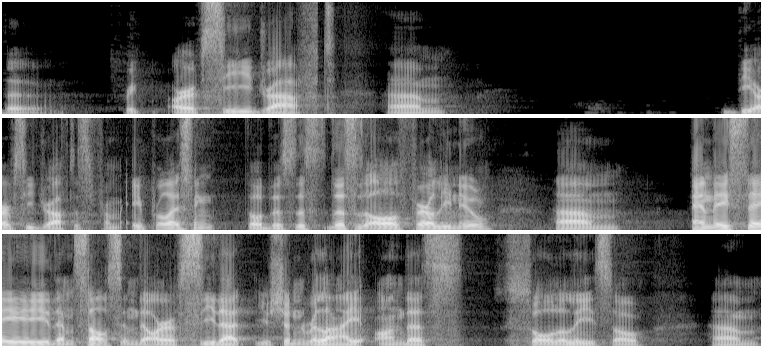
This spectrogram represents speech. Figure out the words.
the RFC draft. Um, the RFC draft is from April, I think. So this, this, this is all fairly new. Um, and they say themselves in the RFC that you shouldn't rely on this solely. So um,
